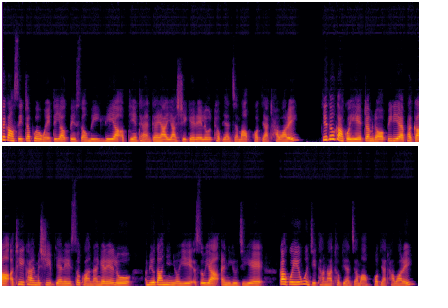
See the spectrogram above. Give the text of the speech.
စစ်ကောင်စီတပ်ဖွဲ့ဝင်တယောက်သေဆုံးပြီး၄ယောက်အပြင်းထန်ဒဏ်ရာရရှိခဲ့တယ်လို့ထုတ်ပြန်ချက်မှာဖော်ပြထားပါတယ်။ပြည်သူ့ကာကွယ်ရေးတပ်မတော် PDF ဘက်ကအထီးခိုင်းမရှိပြန်လည်ဆုတ်ခွာနိုင်ခဲ့တယ်လို့အမျိုးသားညီညွတ်ရေးအစိုးရ NUG ရဲ့ကာကွယ်ရေးဝန်ကြီးဌာနထုတ်ပြန်ချက်မှာဖော်ပြထားပါတယ်။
